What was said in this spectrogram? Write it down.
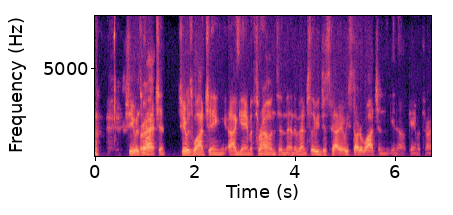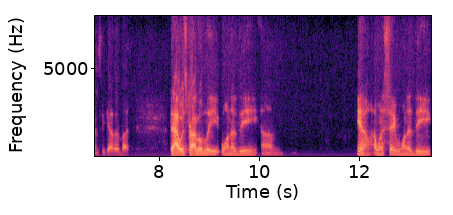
she was right. watching. She was watching uh, Game of Thrones, and then eventually we just got, we started watching you know Game of Thrones together. But that was probably one of the um, you know, I want to say one of the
